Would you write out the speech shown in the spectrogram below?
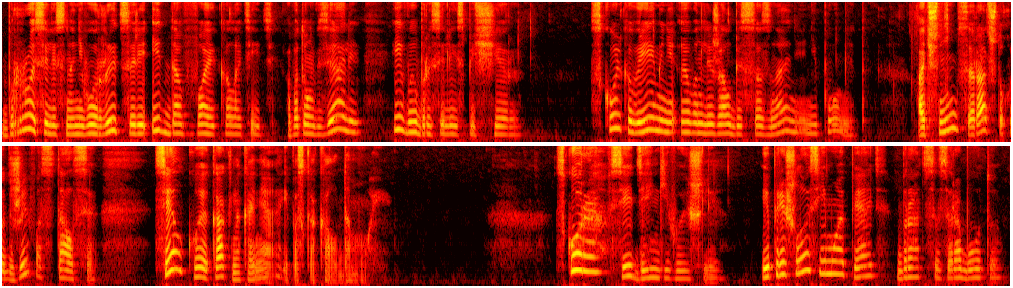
Бросились на него рыцари и давай колотить, а потом взяли и выбросили из пещеры. Сколько времени Эван лежал без сознания, не помнит. Очнулся, рад, что хоть жив остался. Сел кое-как на коня и поскакал домой. Скоро все деньги вышли, и пришлось ему опять браться за работу –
